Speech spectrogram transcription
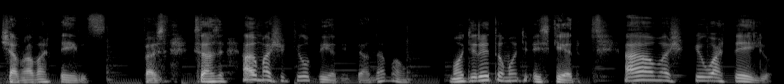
Chamava artelhos. Ah, eu machuquei o dedo, então é da mão. Mão direita ou mão esquerda? Ah, eu machuquei o artelho,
